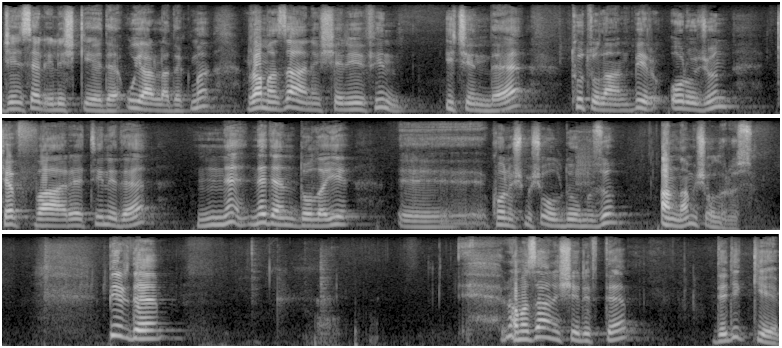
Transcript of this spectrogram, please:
cinsel ilişkiye de uyarladık mı Ramazan-ı Şerif'in içinde tutulan bir orucun kefaretini de ne neden dolayı e, konuşmuş olduğumuzu anlamış oluruz. Bir de Ramazan-ı Şerif'te dedik ki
